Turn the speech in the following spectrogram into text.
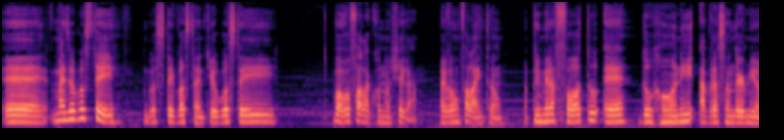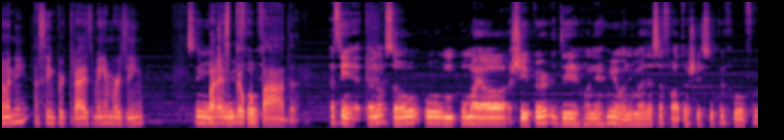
É, mas eu gostei. Gostei bastante. Eu gostei. Bom, vou falar quando eu chegar. Mas vamos falar então. A primeira foto é do Rony abraçando a Hermione, assim por trás, bem amorzinho. Sim, Parece muito fofo. Assim, eu não sou o, o maior shipper de Rony e Hermione, mas essa foto eu achei super fofa.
